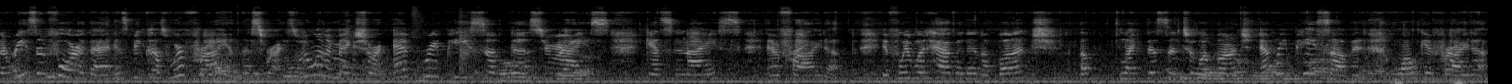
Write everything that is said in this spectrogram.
the reason for that is because we're frying this rice. We want to make sure every piece of this rice gets nice and fried up. If we would have it in a bunch, up like this into a bunch, every piece of it won't get fried up.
